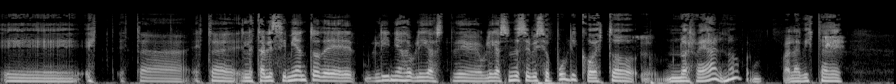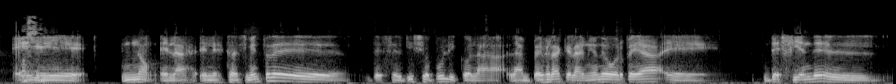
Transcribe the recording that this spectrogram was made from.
eh, esta, esta, el establecimiento de líneas de, de obligación de servicio público. Esto no es real, ¿no? A la vista de... Eh, no, en, el establecimiento de, servicio público, la, es verdad que la Unión Europea eh, defiende el,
